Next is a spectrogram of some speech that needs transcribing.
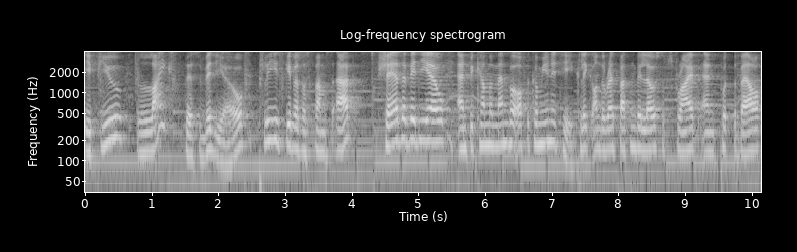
If you liked this video, please give us a thumbs up Share the video and become a member of the community. Click on the red button below, subscribe and put the bell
